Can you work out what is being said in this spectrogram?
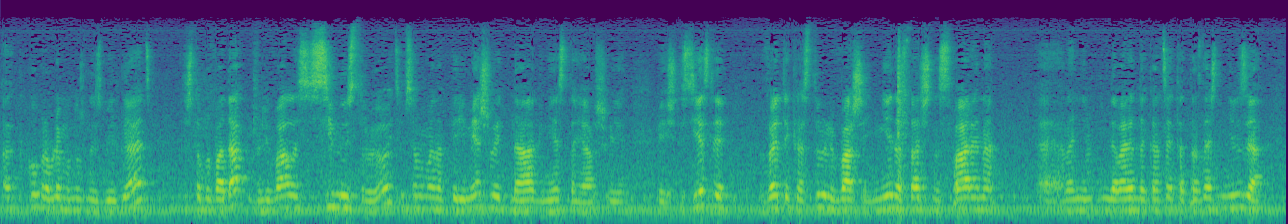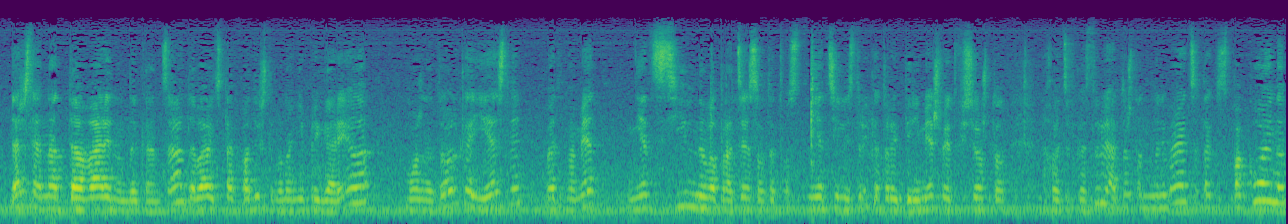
какую проблему нужно избегать? чтобы вода вливалась сильной струей, тем самым она перемешивает на огне стоявшие вещи. То есть если в этой кастрюле вашей недостаточно сварена, э, она не доварена до конца, это однозначно нельзя. Даже если она доварена до конца, добавить так воды, чтобы оно не пригорело, можно только если в этот момент нет сильного процесса, вот этого, нет сильной струи, которая перемешивает все, что находится в кастрюле, а то, что наливается так спокойно,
